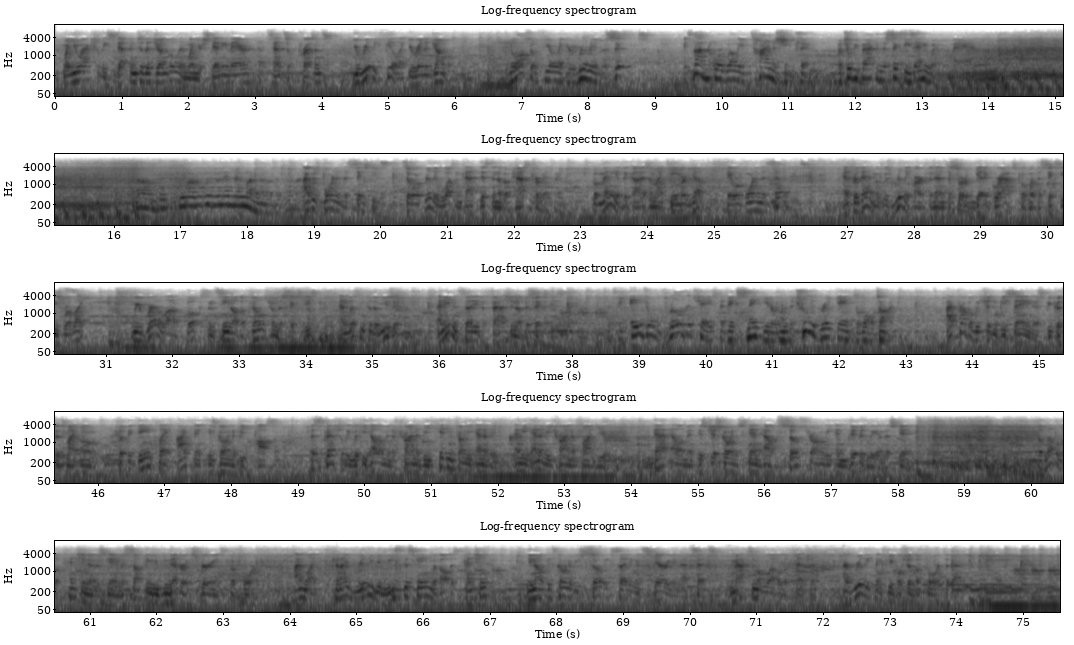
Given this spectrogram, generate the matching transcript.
When you actually step into the jungle and when you're standing there, that sense of presence, you really feel like you're in a jungle. You'll also feel like you're really in the 60s. It's not an Orwellian time machine thing, but you'll be back in the 60s anyway, man. I was born in the 60s, so it really wasn't that distant of a past for me. But many of the guys on my team are young. They were born in the 70s. And for them, it was really hard for them to sort of get a grasp of what the 60s were like. We've read a lot of books and seen all the films from the 60s and listened to the music and even studied the fashion of the 60s. It's the age-old thrill of the chase that makes Snake Eater one of the truly great games of all time. I probably shouldn't be saying this because it's my own, but the gameplay I think is going to be awesome. Especially with the element of trying to be hidden from the enemy and the enemy trying to find you. That element is just going to stand out so strongly and vividly in this game. The level of tension in this game is something you've never experienced before. I'm like, can I really release this game with all this tension? You know, it's going to be so exciting and scary in that sense. Maximum level of tension. I really think people should look forward to that.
